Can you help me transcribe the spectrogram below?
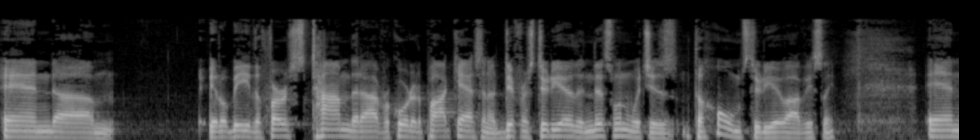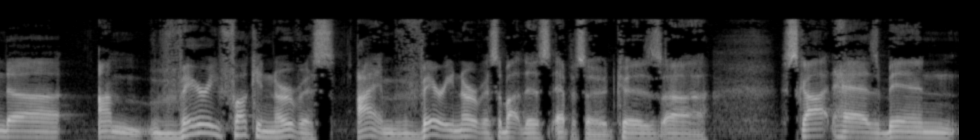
And um, it'll be the first time that I've recorded a podcast in a different studio than this one, which is the home studio, obviously. And uh, I'm very fucking nervous. I am very nervous about this episode because uh, Scott has been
